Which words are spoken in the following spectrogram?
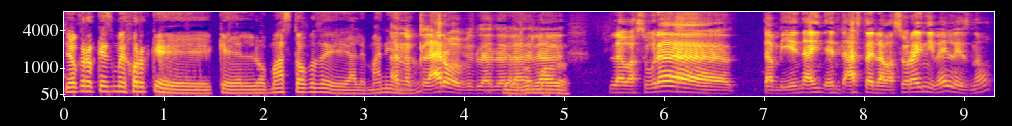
yo creo que es mejor que, que lo más top de Alemania. Ah, no, ¿no? claro, pues, la, la- la- la basura también hay, hasta en la basura hay niveles, ¿no?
